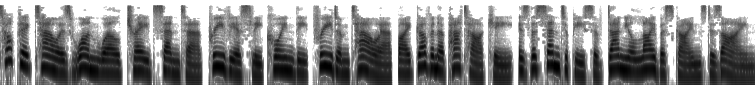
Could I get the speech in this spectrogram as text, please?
Topic Towers One World Trade Center previously coined the Freedom Tower by Governor Pataki is the centerpiece of Daniel Libeskind's design.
